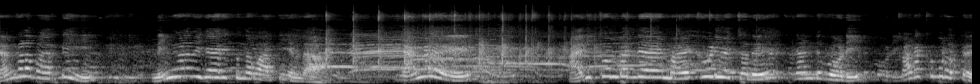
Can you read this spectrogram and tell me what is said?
ഞങ്ങളെ പാർട്ടി നിങ്ങൾ വിചാരിക്കുന്ന പാർട്ടിയല്ല. ഞങ്ങൾ അരിക്കൊമ്പന്റെ മഴക്കൂടി വെച്ചത് രണ്ടു കോടി. കടക്കുപുറത്ത്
